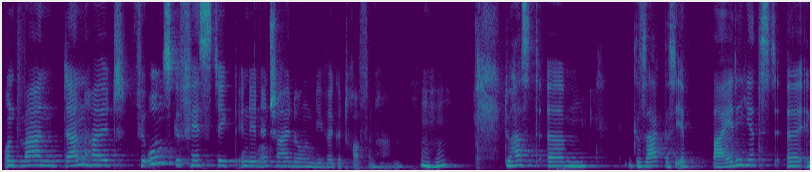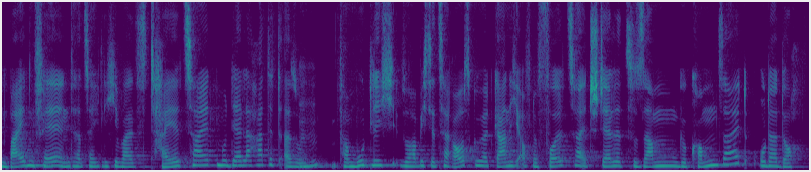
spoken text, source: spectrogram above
und waren dann halt für uns gefestigt in den Entscheidungen, die wir getroffen haben. Mhm. Du hast ähm, gesagt, dass ihr beide jetzt äh, in beiden Fällen tatsächlich jeweils Teilzeitmodelle hattet. Also mhm. vermutlich, so habe ich es jetzt herausgehört, gar nicht auf eine Vollzeitstelle zusammengekommen seid oder doch?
